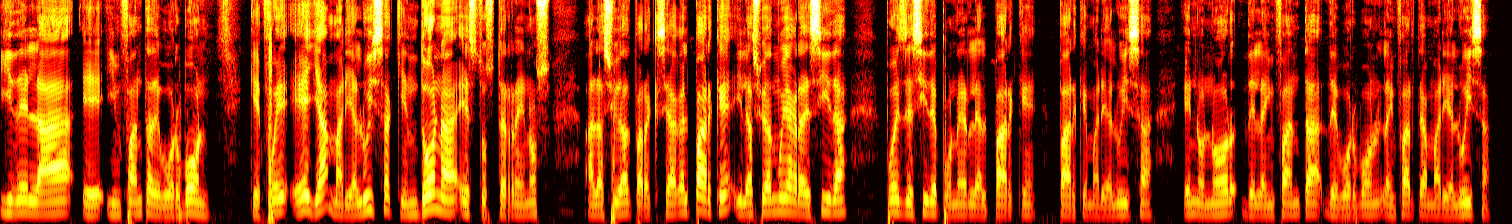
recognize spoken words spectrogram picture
y de la eh, infanta de Borbón, que fue ella, María Luisa, quien dona estos terrenos a la ciudad para que se haga el parque y la ciudad muy agradecida pues decide ponerle al parque Parque María Luisa en honor de la infanta de Borbón, la infanta María Luisa.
